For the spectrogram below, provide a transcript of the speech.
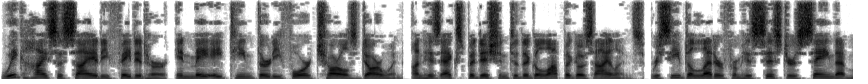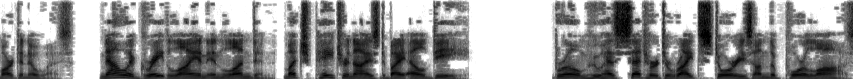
Whig high society feted her. In May 1834, Charles Darwin, on his expedition to the Galapagos Islands, received a letter from his sisters saying that Martineau was now a great lion in London, much patronised by L.D. Brougham, who has set her to write stories on the poor laws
